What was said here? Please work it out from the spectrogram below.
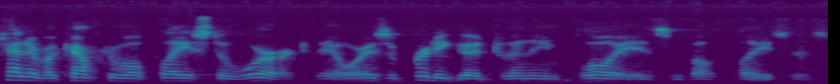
kind of a comfortable place to work. They always are pretty good to the employees in both places.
